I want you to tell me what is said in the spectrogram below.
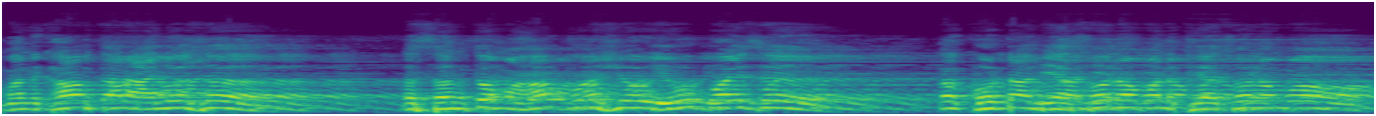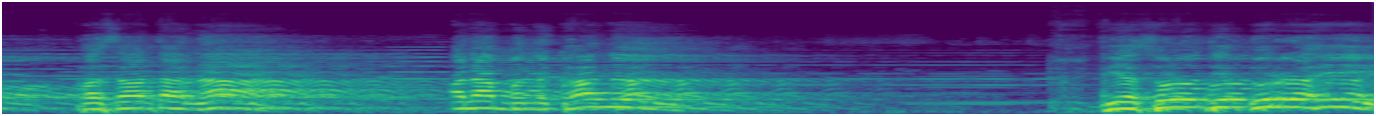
મનખા અવતાર આલ્યો છે. સંતો મહાપુરુષો એવું કહે છે કે ખોટા ફેસો ફેશનોમાં ફસાતા ના. અને આ મનખાન વ્યસનોથી દૂર રહી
